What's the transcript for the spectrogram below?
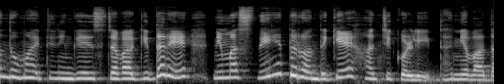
ಒಂದು ಮಾಹಿತಿ ನಿಮಗೆ ಇಷ್ಟವಾಗಿದ್ದರೆ ನಿಮ್ಮ ಸ್ನೇಹಿತರೊಂದಿಗೆ ಹಂಚಿಕೊಳ್ಳಿ. ಧನ್ಯವಾದ.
